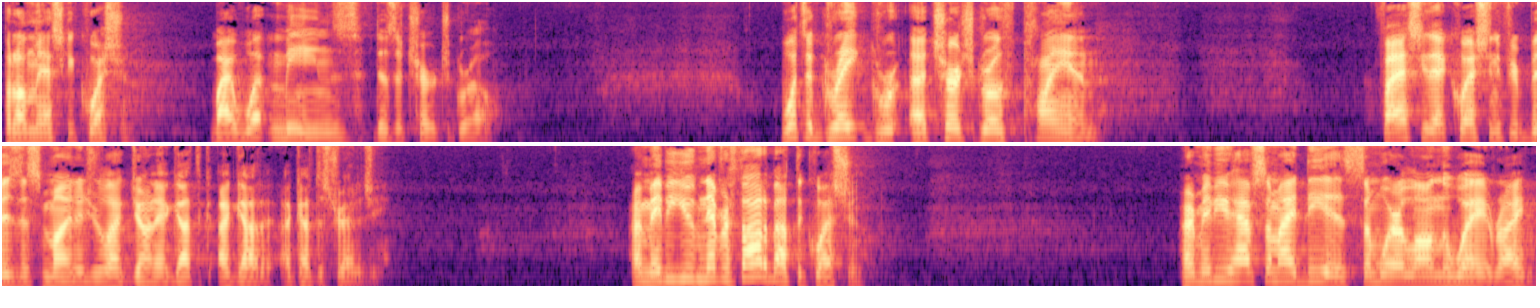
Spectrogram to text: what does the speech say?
But let me ask you a question By what means does a church grow? What's a great gr- uh, church growth plan? If I ask you that question, if you're business minded, you're like, Johnny, I got, the, I got it. I got the strategy. Right? Maybe you've never thought about the question. Or maybe you have some ideas somewhere along the way, right?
